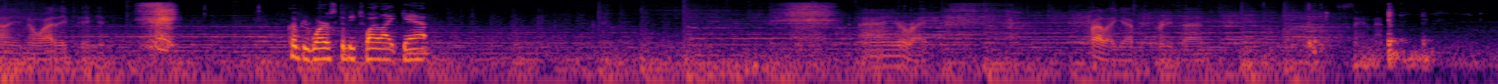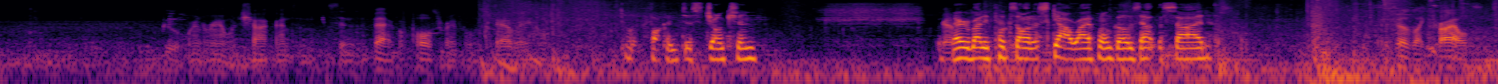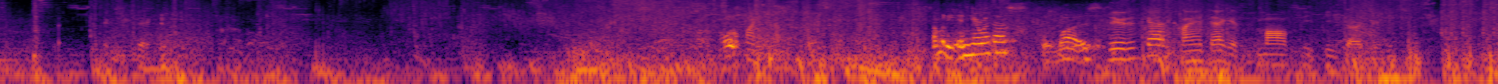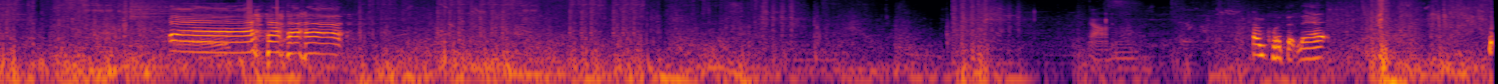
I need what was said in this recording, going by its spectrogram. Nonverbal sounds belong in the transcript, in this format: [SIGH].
I don't even know why they pick it. Could be worse. Could be Twilight Gap. Uh, you're right. Twilight Gap is pretty bad. Saying that. People running around with shotguns and sitting in the back with pulse rifle and scout. Fucking disjunction. Everybody puts on a scout rifle and goes out the side. It feels like trials. It's. Oh my god. Somebody in here with us? It was. Dude, this guy's clan tag is small CP guard. [LAUGHS] Ah! I'm clipping that.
